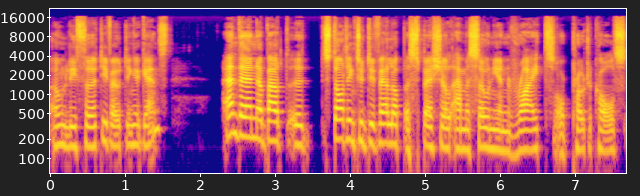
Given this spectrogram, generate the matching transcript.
only 30 voting against. And then about uh, starting to develop a special Amazonian rites or protocols,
